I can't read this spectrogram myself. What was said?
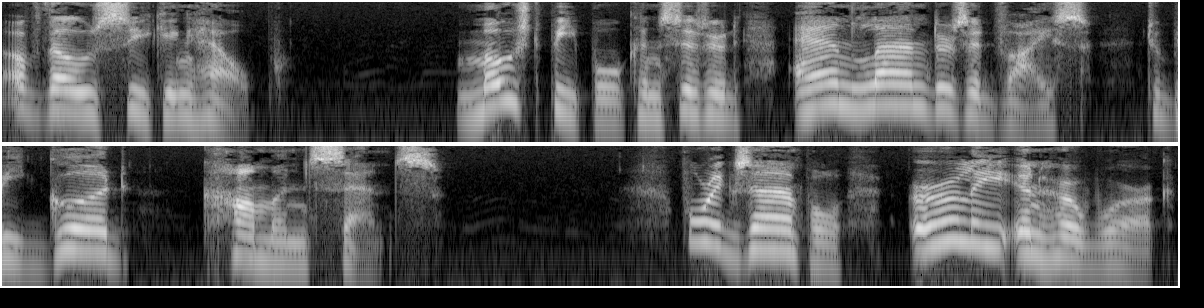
of those seeking help. Most people considered Ann Landers' advice to be good common sense. For example, early in her work,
